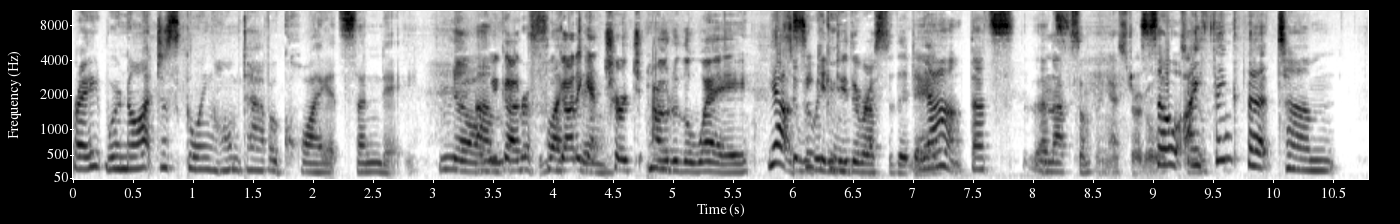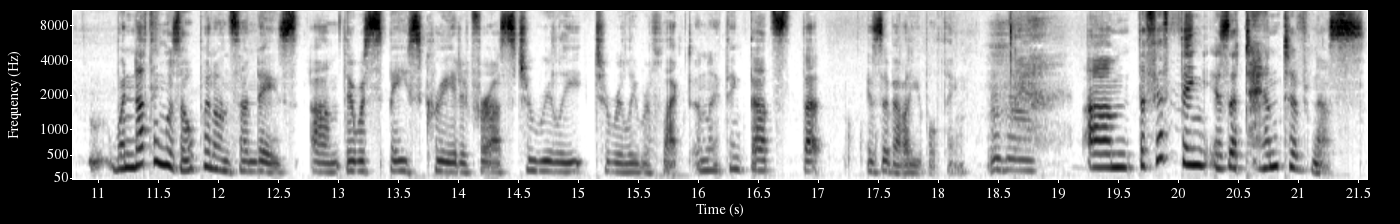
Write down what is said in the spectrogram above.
Right? We're not just going home to have a quiet Sunday. No, we Um, got we got to get church out of the way Yeah, so, we, can, do the rest of the day. Yeah, that's, that's And that's something I struggle so with. Too. I think that um, when nothing was open on Sundays, um, there was space created for us to really to really reflect, and I think that's that is a valuable thing. Mm-hmm. Um, the fifth thing is attentiveness.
